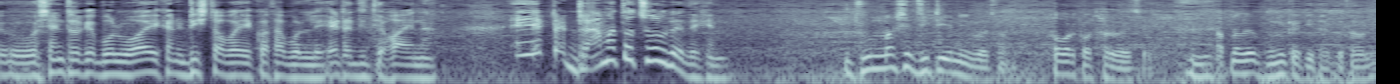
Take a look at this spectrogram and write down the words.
ও সেন্টারকে বলব "ওই এখানে ডিস্টার্ব হয় এই কথা বললে এটা দিতে হয় না। এই একটা ড্রামা তো চলবে দেখেন। জুন মাসে জিটিএ নির্বাচন হওয়ার কথা রয়েছে। আপনাদের ভূমিকা কি থাকবে তাহলে?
